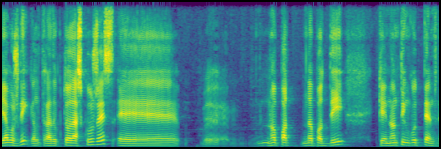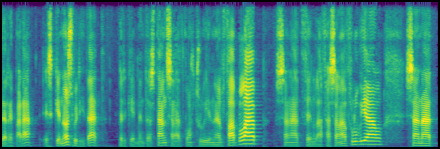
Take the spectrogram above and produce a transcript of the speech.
ja vos dic, el traductor d'excuses eh, eh, no, pot, no pot dir que no han tingut temps de reparar. És que no és veritat, perquè mentrestant s'ha anat construint el Fab Lab, s'ha anat fent la façana fluvial, s'ha anat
